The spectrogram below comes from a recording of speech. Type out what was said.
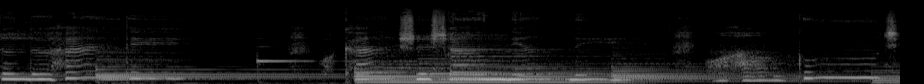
深的海底，我开始想念你，我好孤寂。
